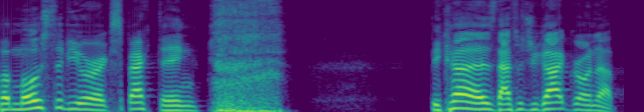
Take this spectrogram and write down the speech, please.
but most of you are expecting because that's what you got growing up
